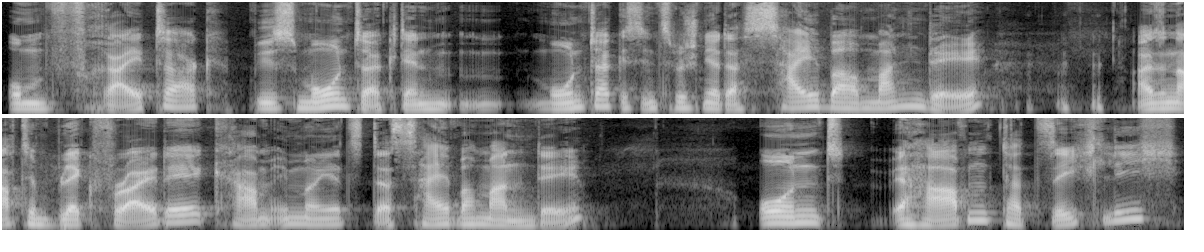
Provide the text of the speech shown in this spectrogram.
um Freitag bis Montag. Denn Montag ist inzwischen ja der Cyber Monday. Also nach dem Black Friday kam immer jetzt der Cyber Monday. Und wir haben tatsächlich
